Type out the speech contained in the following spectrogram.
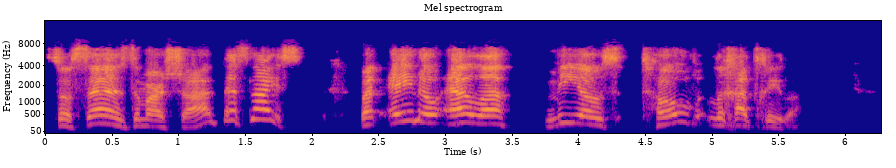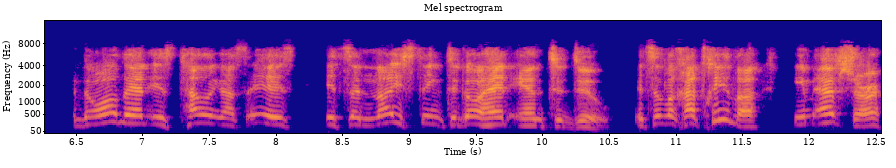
So says the Marshag, that's nice. But Eino Ella Mios Tov Lechatchila. And all that is telling us is it's a nice thing to go ahead and to do. It's a lechatchila im efshar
